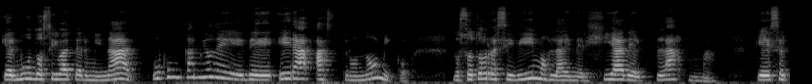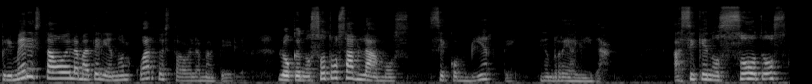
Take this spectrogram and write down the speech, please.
que el mundo se iba a terminar. Hubo un cambio de era astronómico. Nosotros recibimos la energía del plasma, que es el primer estado de la materia, no el cuarto estado de la materia. Lo que nosotros hablamos se convierte en realidad. Así que nosotros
